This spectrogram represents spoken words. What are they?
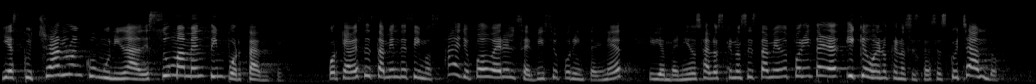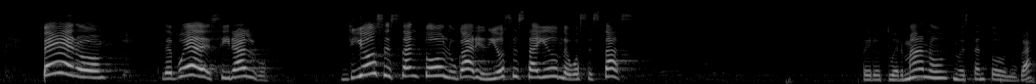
Y escucharlo en comunidad es sumamente importante. Porque a veces también decimos, ah, yo puedo ver el servicio por internet y bienvenidos a los que nos están viendo por internet y qué bueno que nos estás escuchando. Pero les voy a decir algo. Dios está en todo lugar y Dios está ahí donde vos estás. Pero tu hermano no está en todo lugar.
